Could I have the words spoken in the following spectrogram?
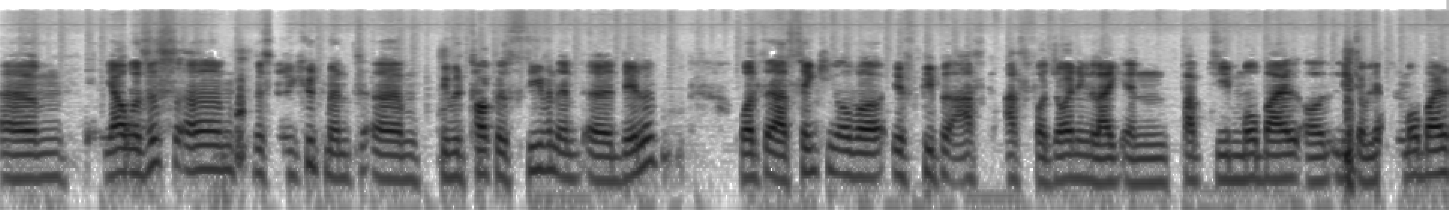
Um, yeah, with this um, this recruitment, um, we will talk with Stephen and uh, Dele what they are thinking over if people ask us for joining, like in PUBG Mobile or League of Legends Mobile.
